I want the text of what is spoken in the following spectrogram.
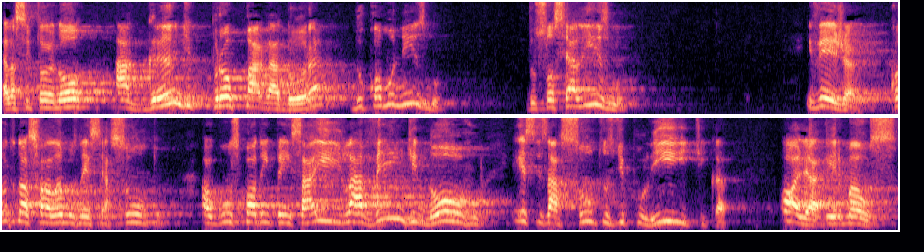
ela se tornou a grande propagadora do comunismo, do socialismo. E veja, quando nós falamos nesse assunto, alguns podem pensar, e lá vem de novo esses assuntos de política. Olha, irmãos,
